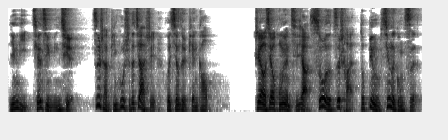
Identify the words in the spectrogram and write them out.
盈利前景明确，资产评估时的价值会相对偏高。这样将宏远旗下所有的资产都并入新的公司，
